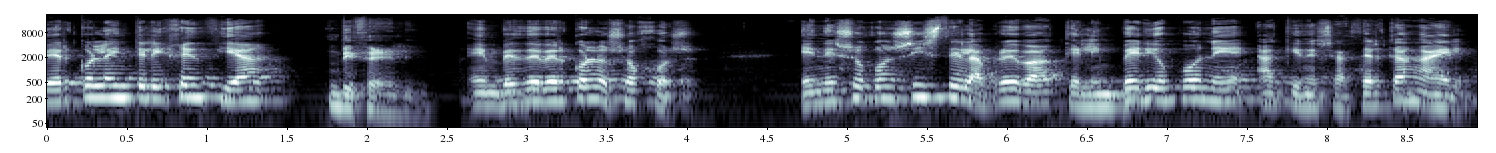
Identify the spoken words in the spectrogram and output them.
Ver con la inteligencia, dice Eli. en vez de ver con los ojos. En eso consiste la prueba que el imperio pone a quienes se acercan a él.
